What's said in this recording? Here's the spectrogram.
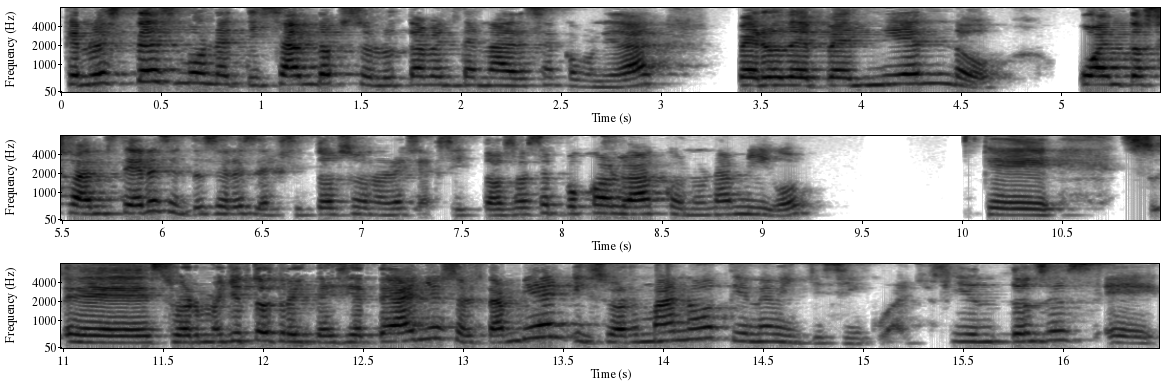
que no estés monetizando absolutamente nada de esa comunidad, pero dependiendo cuántos fans tienes, entonces eres exitoso o no eres exitoso. Hace poco hablaba con un amigo que su hermano, yo tengo 37 años, él también, y su hermano tiene 25 años. Y entonces, eh,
